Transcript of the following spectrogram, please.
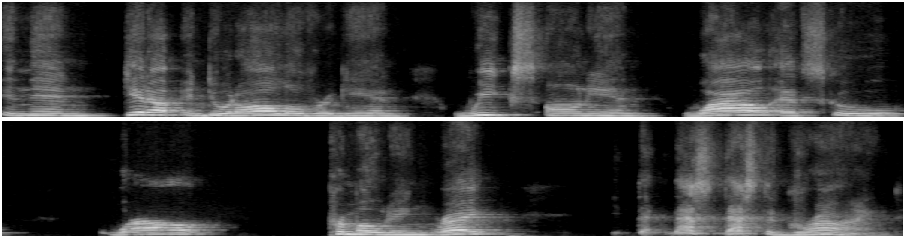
and then get up and do it all over again, weeks on end, while at school, while promoting, right? That, that's that's the grind.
